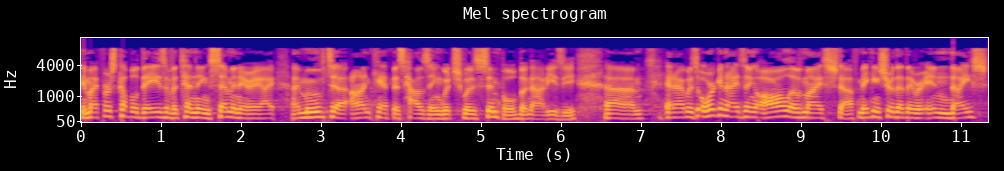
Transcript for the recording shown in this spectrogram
In my first couple of days of attending seminary, I, I moved to on-campus housing, which was simple but not easy. Um, and I was organizing all of my stuff, making sure that they were in nice,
